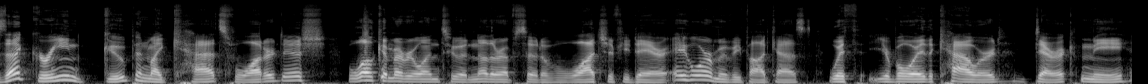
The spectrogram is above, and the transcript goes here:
Is that green goop in my cat's water dish? Welcome, everyone, to another episode of Watch If You Dare, a horror movie podcast with your boy, the coward, Derek, me,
